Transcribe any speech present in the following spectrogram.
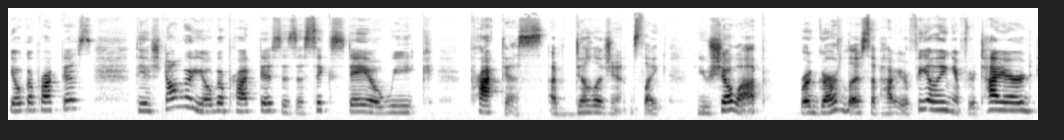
yoga practice. The Ashtanga yoga practice is a six day a week practice of diligence. Like you show up regardless of how you're feeling, if you're tired,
